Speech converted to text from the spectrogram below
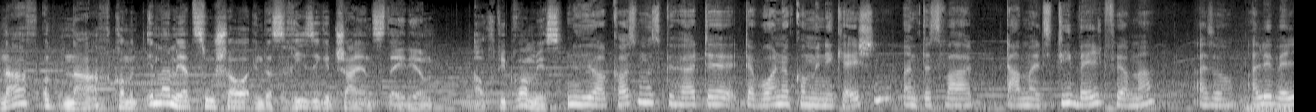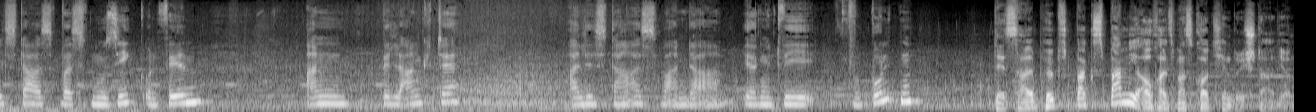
Nach und nach kommen immer mehr Zuschauer in das riesige Giant Stadium. Auch die Promis. New York Cosmos gehörte der Warner Communication und das war damals die Weltfirma. Also alle Weltstars, was Musik und Film anbelangte. Alle Stars waren da irgendwie verbunden. Deshalb hüpft Bugs Bunny auch als Maskottchen durchs Stadion.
